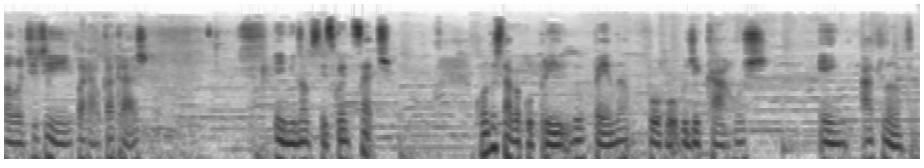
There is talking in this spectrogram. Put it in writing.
antes de ir para Alcatraz em 1957, quando estava cumprindo pena por roubo de carros em Atlanta.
